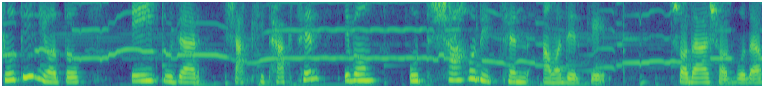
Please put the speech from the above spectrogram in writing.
প্রতিনিয়ত এই পূজার সাক্ষী থাকছেন এবং উৎসাহ দিচ্ছেন আমাদেরকে। সদা সর্বদা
